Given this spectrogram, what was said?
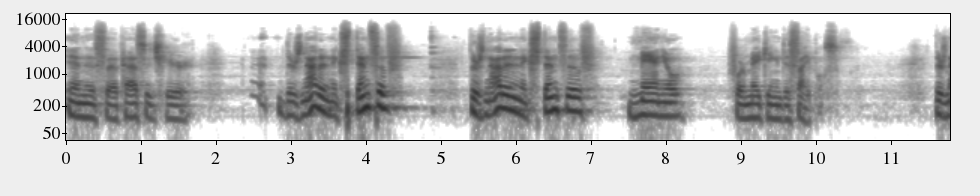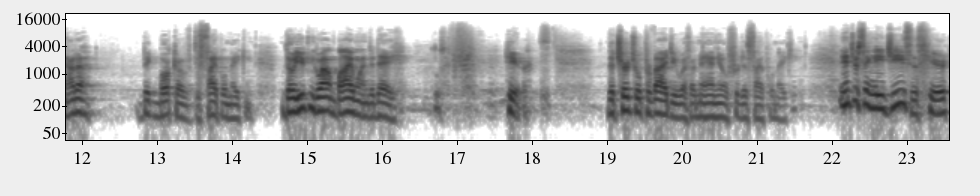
in this uh, passage here, there's not an extensive, there's not an extensive manual for making disciples. There's not a big book of disciple making, though you can go out and buy one today here. The church will provide you with a manual for disciple making. Interestingly, Jesus here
